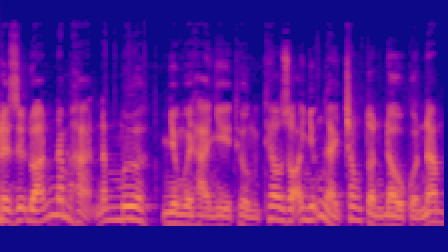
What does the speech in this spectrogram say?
Để dự đoán năm hạ năm mưa, nhiều người hài nhì thường theo dõi những ngày trong tuần đầu của năm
